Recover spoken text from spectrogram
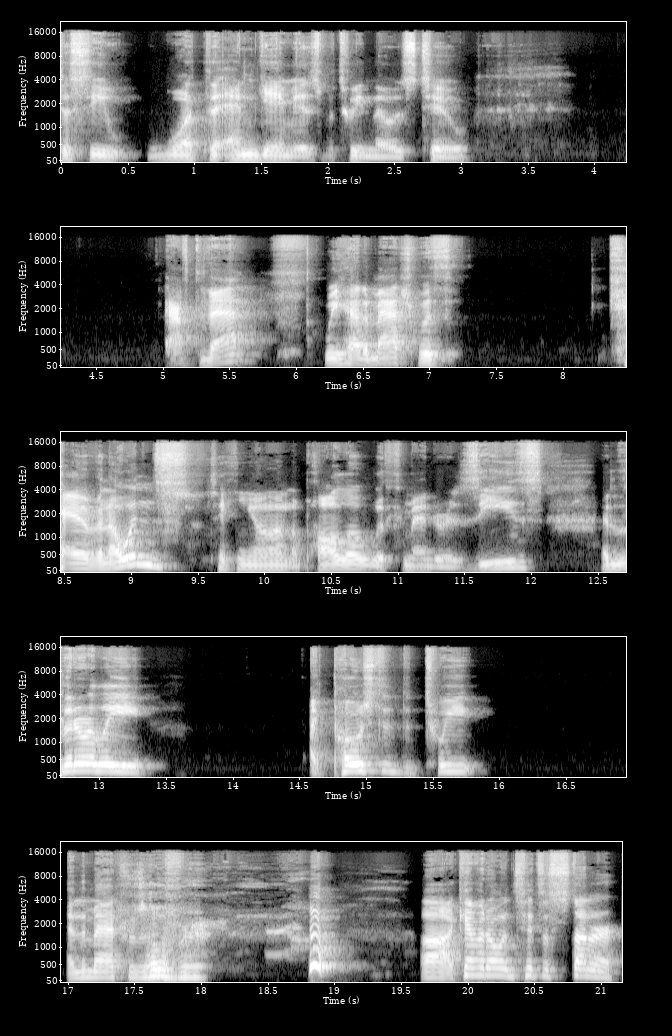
to see what the end game is between those two. After that, we had a match with Kevin Owens taking on Apollo with Commander Azeez. And literally, I posted the tweet and the match was over. uh, Kevin Owens hits a stunner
